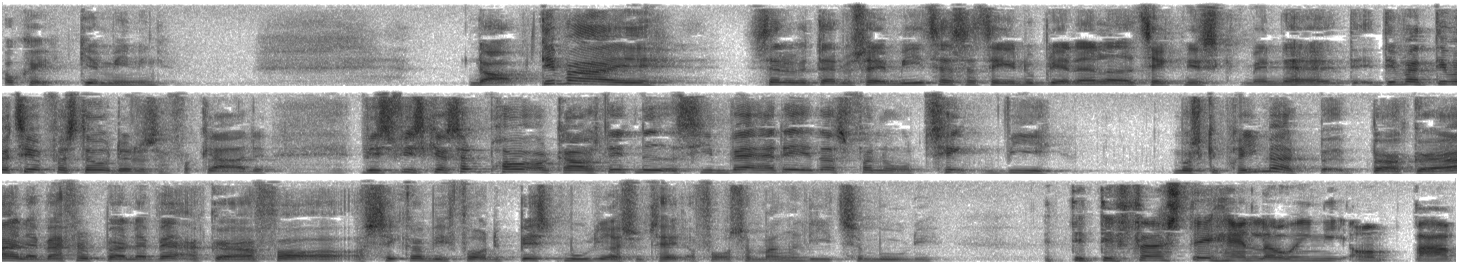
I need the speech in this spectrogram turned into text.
okay, giver mening. Nå, det var, øh, selvom da du sagde meta, så tænkte jeg, nu bliver det allerede teknisk, men øh, det, det, var, det var til at forstå, da du så forklarede det. Hvis vi skal sådan prøve at grave lidt ned og sige, hvad er det ellers for nogle ting, vi måske primært bør gøre, eller i hvert fald bør lade være at gøre, for at, at sikre, at vi får det bedst mulige resultat og får så mange leads som muligt? Det, det første handler jo egentlig om bare,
